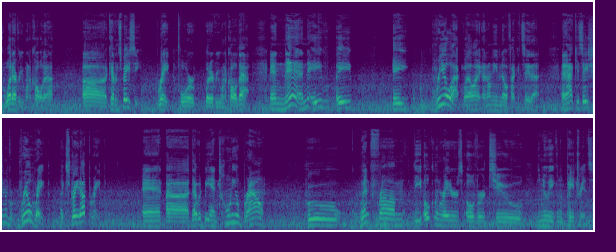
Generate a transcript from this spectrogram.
whatever you want to call that. Uh, Kevin Spacey, rape or whatever you want to call that. And then a a a real well, I, I don't even know if I could say that. An accusation of real rape, like straight up rape, and uh, that would be Antonio Brown, who went from the Oakland Raiders over to the New England Patriots.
